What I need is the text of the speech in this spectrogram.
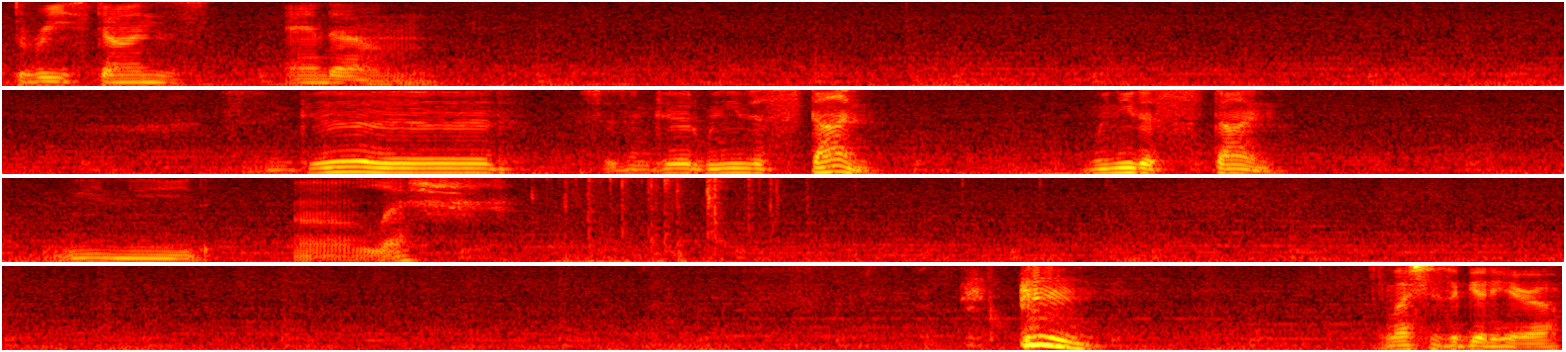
three stuns, and, um... This isn't good. This isn't good. We need a stun. We need a stun. We need, uh, Lesh. Lesh is a good hero.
